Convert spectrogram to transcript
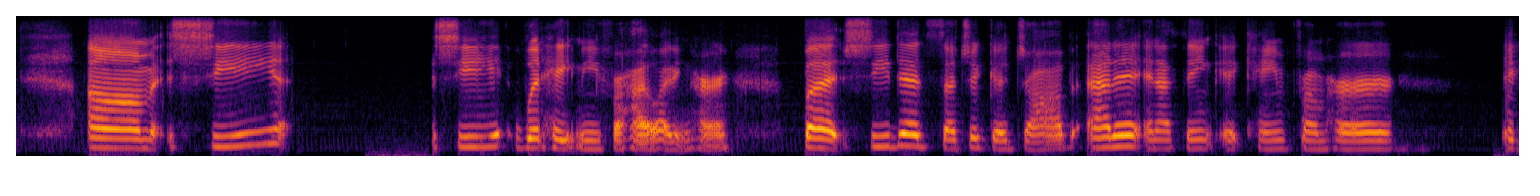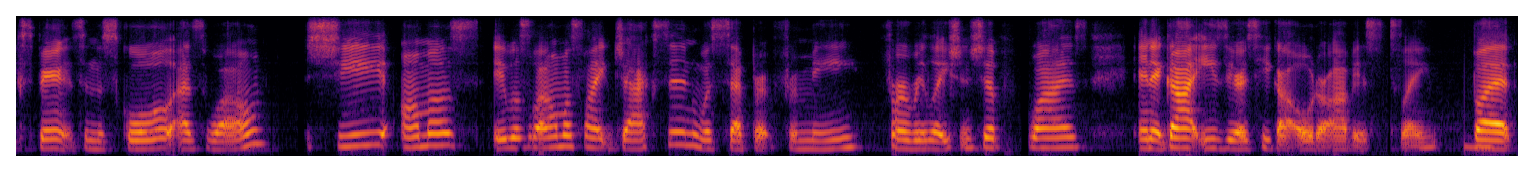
um, she she would hate me for highlighting her, but she did such a good job at it, and I think it came from her experience in the school as well. She almost it was almost like Jackson was separate from me for relationship wise, and it got easier as he got older, obviously. Mm-hmm. But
